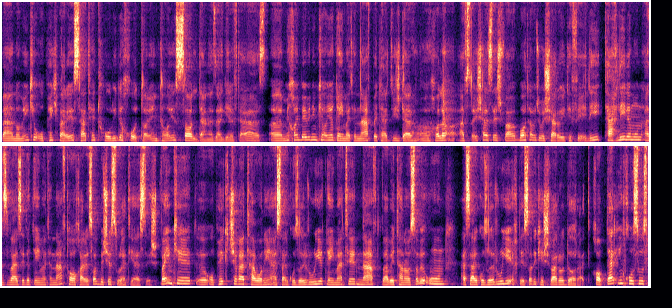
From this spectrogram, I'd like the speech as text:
برنامه ای که اوپک برای سطح تولید خود تا انتهای سال در نظر گرفته است می‌خوایم ببینیم که آیا قیمت نفت به تدریج در حال افزایش هستش و با توجه به شرایط فعلی تحلیلمون از وضعیت قیمت نفت تا آخر سال به چه صورتی هستش؟ و اینکه اوپک چقدر توانایی اثرگذاری روی قیمت نفت و به تناسب اون اثرگذاری روی اقتصاد کشور را دارد. خب در این خصوص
